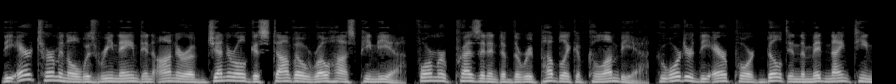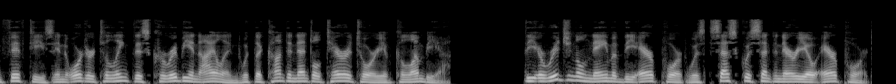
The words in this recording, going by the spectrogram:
The air terminal was renamed in honor of General Gustavo Rojas Pinilla, former President of the Republic of Colombia, who ordered the airport built in the mid-1950s in order to link this Caribbean island with the continental territory of Colombia. The original name of the airport was Sesquicentenario Airport.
